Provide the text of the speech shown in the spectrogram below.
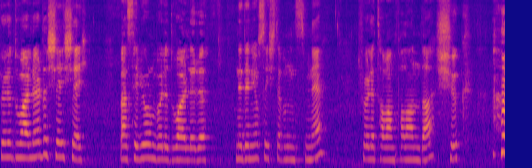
Şöyle duvarları da şey şey. Ben seviyorum böyle duvarları. Ne deniyorsa işte bunun ismine. Şöyle tavan falan da şık.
